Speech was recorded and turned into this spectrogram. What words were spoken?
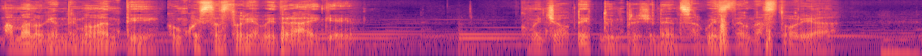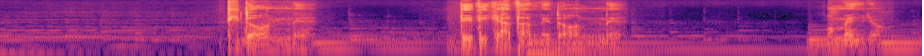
Man mano che andremo avanti con questa storia vedrai che, come già ho detto in precedenza, questa è una storia di donne, dedicata alle donne, o meglio,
